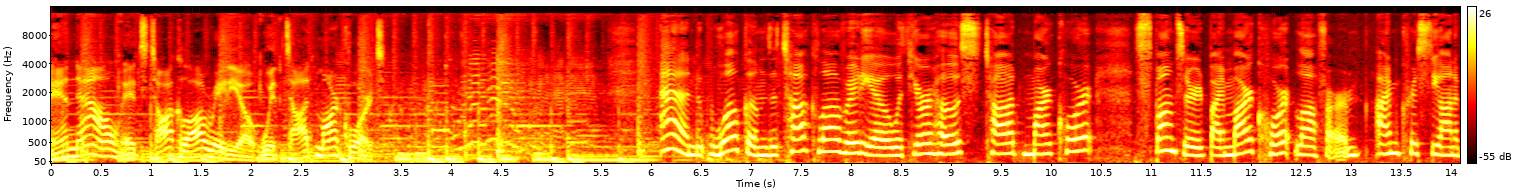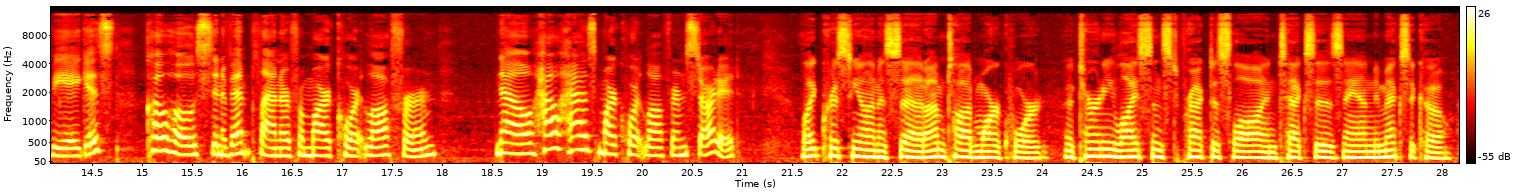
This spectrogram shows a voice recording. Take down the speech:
And now it's Talk Law Radio with Todd Marquardt. And welcome to Talk Law Radio with your host, Todd Marquardt, sponsored by Marquardt Law Firm. I'm Christiana Villegas, co host and event planner for Marquardt Law Firm. Now, how has Marquardt Law Firm started? Like Christiana said, I'm Todd Marquardt, attorney licensed to practice law in Texas and New Mexico.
